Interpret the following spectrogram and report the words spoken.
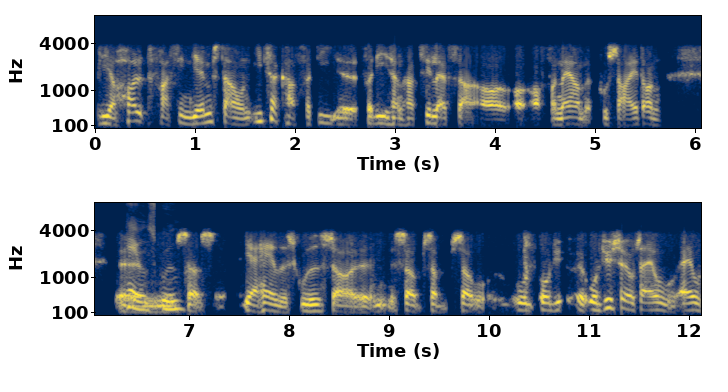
bliver holdt fra sin hjemstavn Ithaka, fordi, øh, fordi han har tilladt sig at, at, at fornærme Poseidon. Havets skud. Øhm, så, ja, havets skud. Så, øhm, så, så, så Odysseus er jo, er, jo,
